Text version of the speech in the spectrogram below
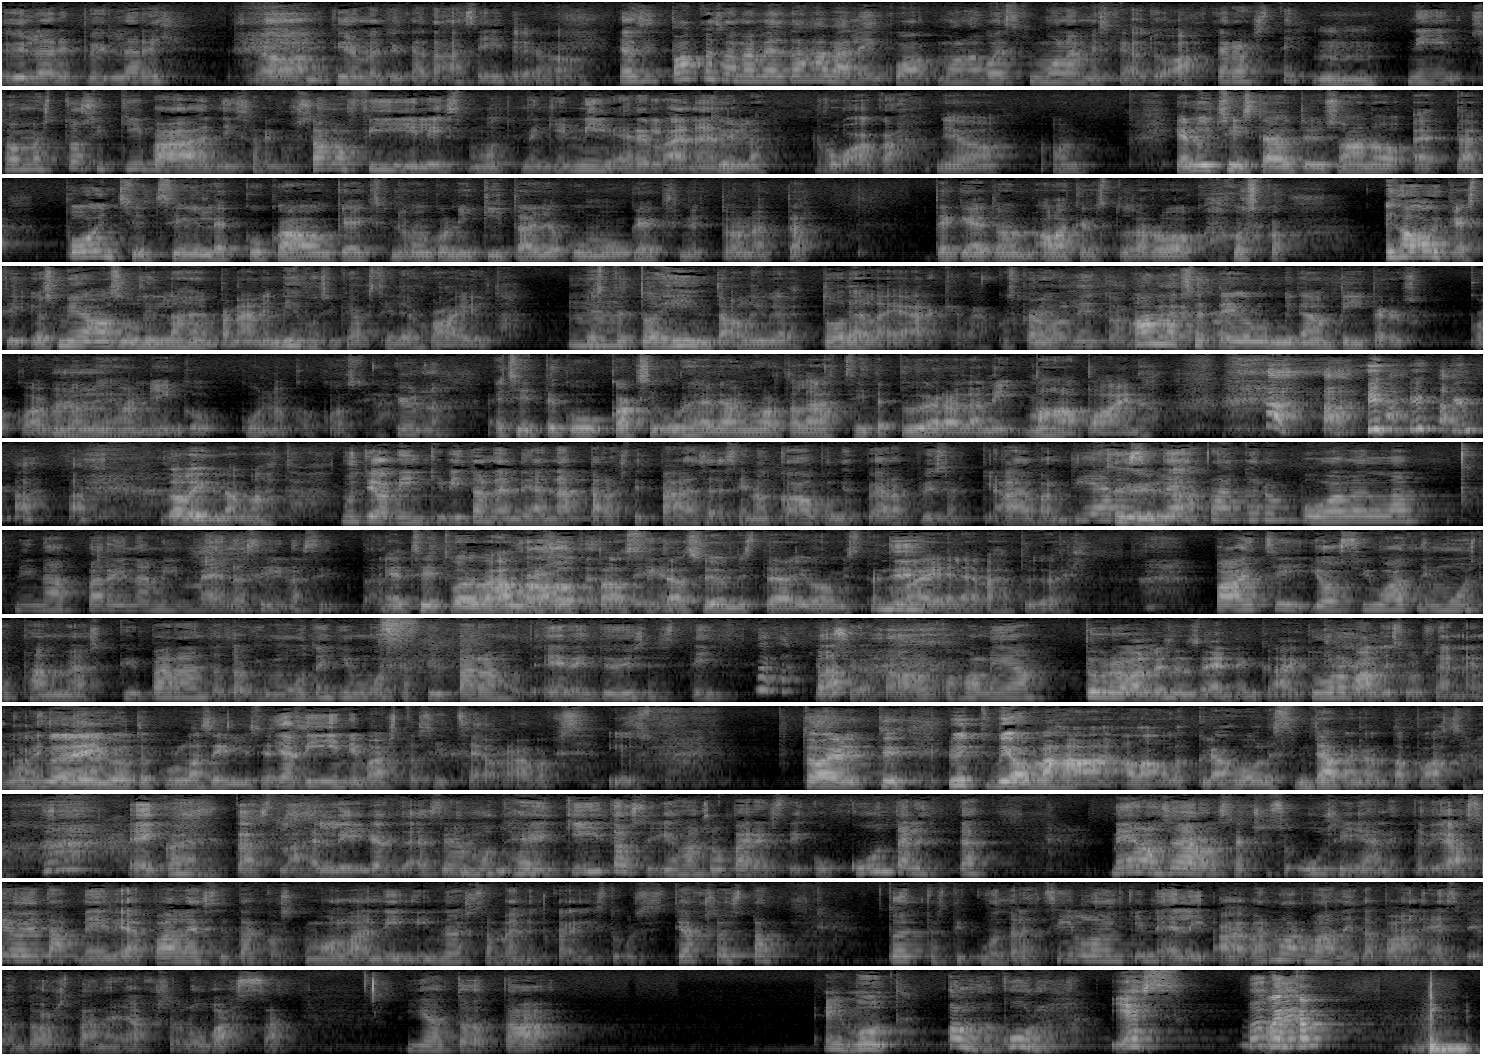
Ylläri pylläri. Joo, kyllä me tykätään siitä. Joo. Ja sitten pakko sanoa vielä tähän väliin, kun me ollaan kuitenkin molemmissa käyty ahkerasti, Mm. niin se on myös tosi kiva, että niissä on niinku sama fiilis, mutta niin erilainen Kyllä. ruoka. Joo, on. Ja nyt siis täytyy sanoa, että pointsit sille, kuka on keksinyt, onko Niki tai joku muu keksinyt ton, että tekee ton alakerrasta tuota ruokaa, koska ihan oikeasti, jos minä asuisin lähempänä, niin minä voisin käydä siellä joka ilta. Mm. Ja sitten toi hinta oli vielä todella järkevä, koska ne annokset ei ollut mitään piiperyskokoa, vaan ne oli ihan niin kuin kunnon kokoisia. Kyllä. Et sitten kun kaksi urheilijaa nuorta lähti siitä pyörällä, niin maha paino. Oli kyllä mahtavaa. Mutta joo, vinkki vitonen vielä näppärästi pääsee. Siinä on kaupunkipyöräpysäkki aivan vieressä Kyllä. tehtaankadun puolella. Niin näppärinä mimmeinä siinä sitten. Et sit voi vähän tasoittaa sitä syömistä ja juomista, kun Niin. äilee vähän pyöri. Paitsi jos juot, niin muistathan myös kypärän, tai toki muutenkin muista kypärän, mutta erityisesti jos syöt alkoholia. Turvallisuus ennen kaikkea. Turvallisuus ennen Mutta kaikkea. me ei juotu kuin lasilliset. Ja viini vasta sitten seuraavaksi. Just näin. Toi nyt, nyt minä on vähän ala olla kyllä huolissa, mitä ne on tapahtunut. Eiköhän sitten tästä lähde liikenteeseen. Mutta hei, kiitos ihan superisti, kun kuuntelitte. Meillä on seuraavassa jaksossa uusia jännittäviä asioita. Me ei vielä paljasteta, koska me ollaan niin innoissamme nyt kaikista uusista jaksoista. Toivottavasti kuuntelet silloinkin, eli aivan normaaliin tapaan ensi viikon torstaina jakso luvassa. Ja tota, Ei muuta. ollaan kuulolla. Yes. Moi moi. Moikka!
